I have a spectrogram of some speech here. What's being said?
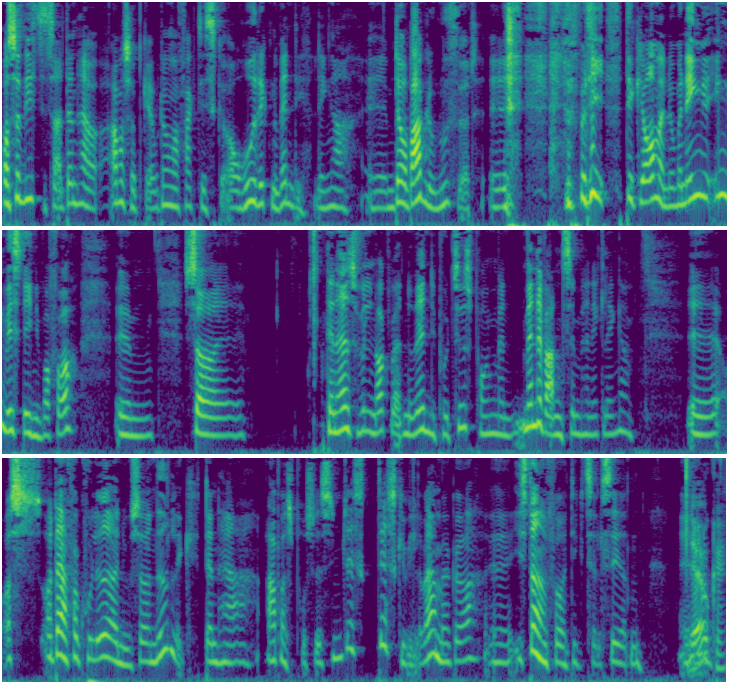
Og så viste det sig, at den her arbejdsopgave, den var faktisk overhovedet ikke nødvendig længere. Øhm, det var bare blevet udført, øh, fordi det gjorde man jo, men ingen, ingen vidste egentlig hvorfor. Øhm, så øh, den havde selvfølgelig nok været nødvendig på et tidspunkt, men, men det var den simpelthen ikke længere. Øh, og, og derfor kunne lederen jo så nedlægge den her arbejdsproces. Jamen det, det skal vi lade være med at gøre, øh, i stedet for at digitalisere den. Øh, ja, okay.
